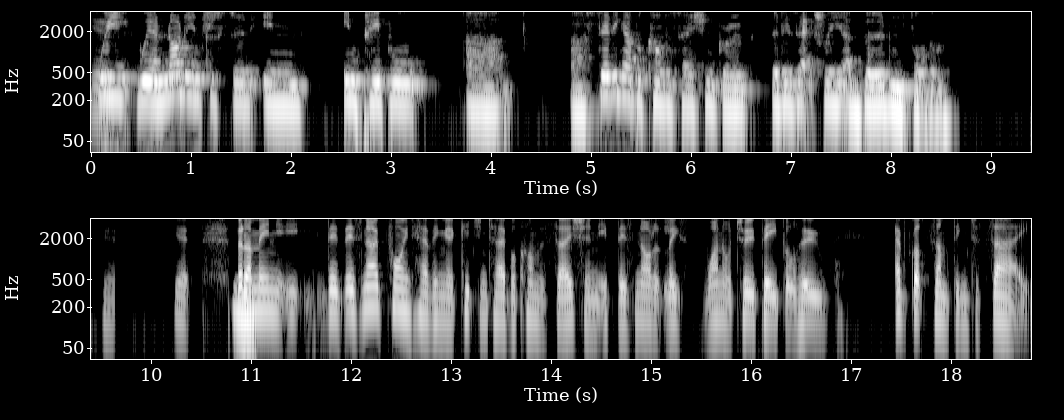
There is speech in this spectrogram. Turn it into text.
We we are not interested in in people uh, uh, setting up a conversation group that is actually a burden for them. yeah, yeah. But I mean, y- y- there, there's no point having a kitchen table conversation if there's not at least one or two people who have got something to say.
